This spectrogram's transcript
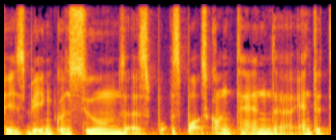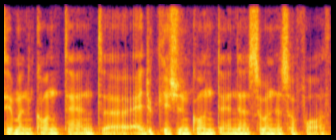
is being consumed, uh, sp- sports content, uh, entertainment content, uh, education content, and so on and so forth.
